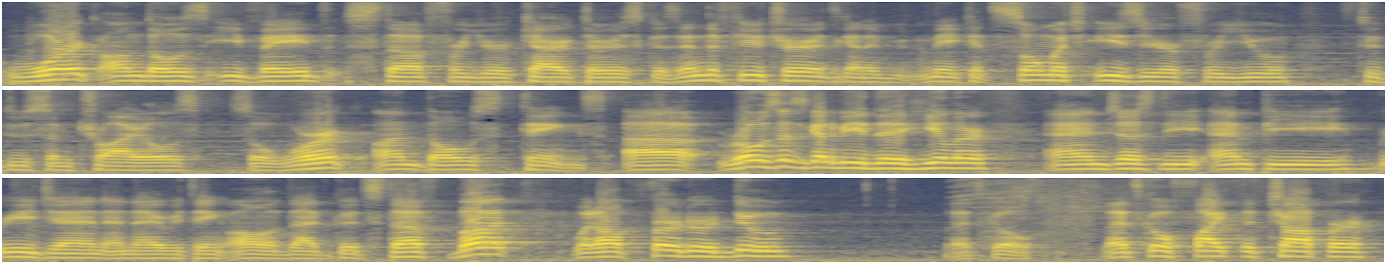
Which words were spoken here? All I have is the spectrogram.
work on those evade stuff for your characters because in the future it's going to make it so much easier for you to do some trials. So work on those things. Uh, Rosa is going to be the healer and just the MP regen and everything, all of that good stuff. But without further ado, let's go. Let's go fight the chopper.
